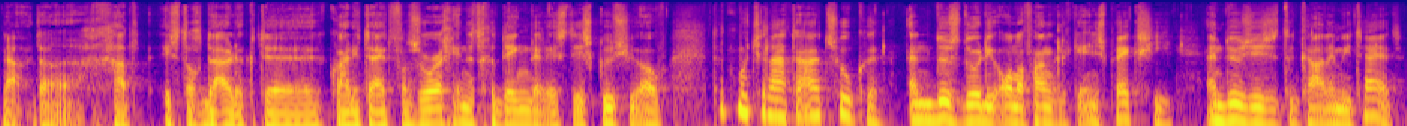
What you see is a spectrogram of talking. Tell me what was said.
Nou, dan gaat, is toch duidelijk de kwaliteit van zorg in het geding. Daar is discussie over. Dat moet je laten uitzoeken. En dus door die onafhankelijke inspectie. En dus is het een calamiteit.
